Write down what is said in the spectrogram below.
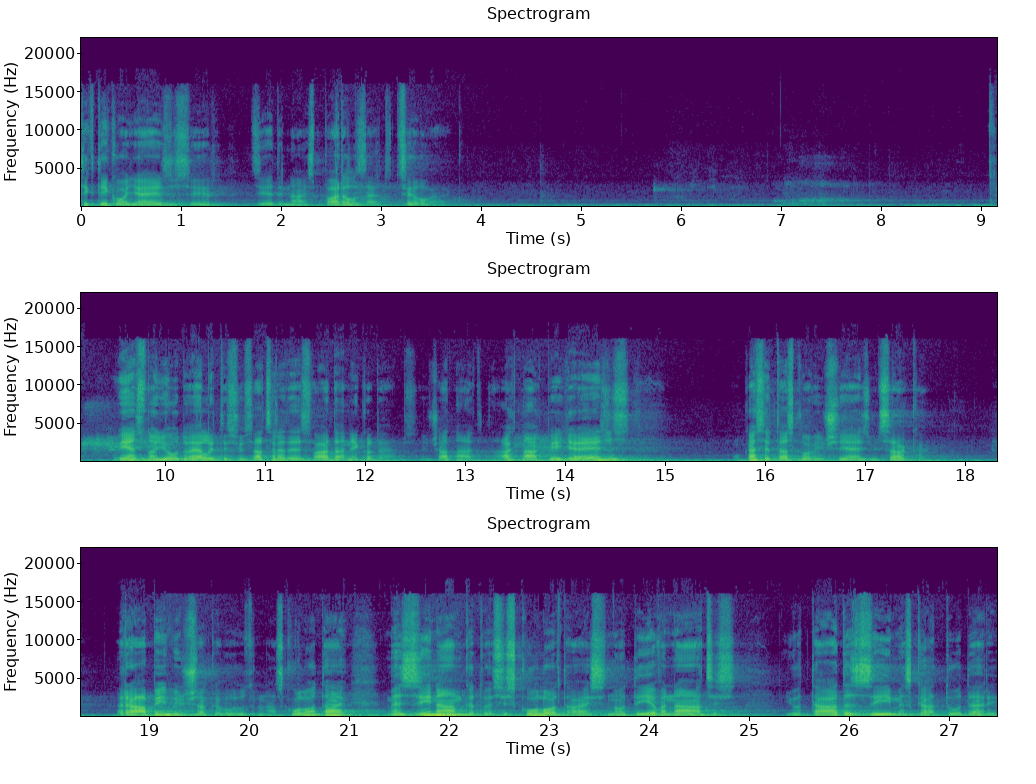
Tik tikko Jēzus ir dziedinājis paralizētu cilvēku. Viens no jūdu elites, jūs atceraties, vārdā Nikodēms. Viņš atnāk, atnāk pie Jēzus. Kas ir tas, ko viņš Jēzum saka? Rabi, viņš saka, uzrunā skolotāju, Mēs zinām, ka tu esi skolotājs no Dieva nācis, jo tādas zīmes, kā tu dari,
